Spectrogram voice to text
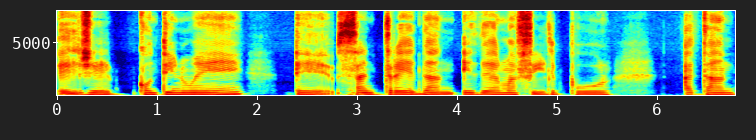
Et j'ai continué et centré dans aider ma fille pour atteindre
